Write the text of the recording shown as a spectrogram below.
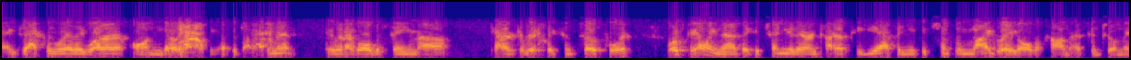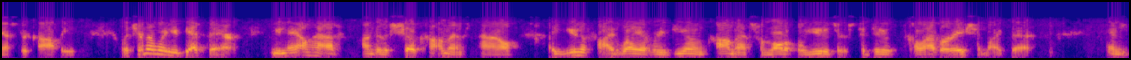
exactly where they were on their copy of the document. It would have all the same uh, characteristics and so forth. Or failing that, they could send you their entire PDF and you could simply migrate all the comments into a master copy. Whichever way you get there, you now have under the Show Comments panel a unified way of reviewing comments from multiple users to do collaboration like this. And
